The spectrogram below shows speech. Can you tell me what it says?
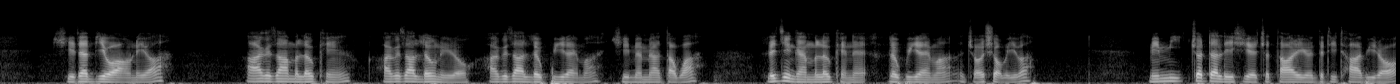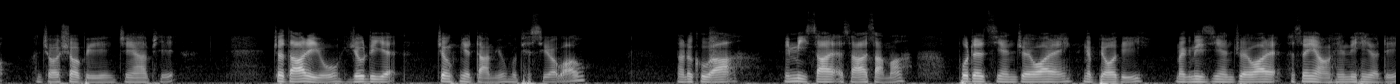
။ရေဓာတ်ပြည့်အောင်နေပါအားကစားမလုပ်ခင် အားကစားလုပ်နေတော့အားကစားလုပ်ပြီးတိုင်းမှာရေများများတောက်ပါလေ့ကျင့်ခန်းမလုပ်ခင်နဲ့လုပ်ပြီးတိုင်းမှာအကျော်လျှော့ပေးပါမိမိကြွက်တက်လေးရှိတဲ့ကြွက်သားတွေကိုတတိထားပြီးတော့အကျော်လျှော့ပေးခြင်းအဖြစ်ကြွက်သားတွေကိုရုတ်တရက်ကျုံညှစ်တာမျိုးမဖြစ်စေတော့ပါဘူးနောက်တစ်ခုကမိမိစားတဲ့အစားအစာမှာပိုတက်ဆီယမ်ကျွဲဝါးတဲ့ငပြောသည်မက်ဂနီဆီယမ်ကျွဲဝါးတဲ့အစိမ်းရောင်ဟင်းသီးဟင်းရွက်တွေ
